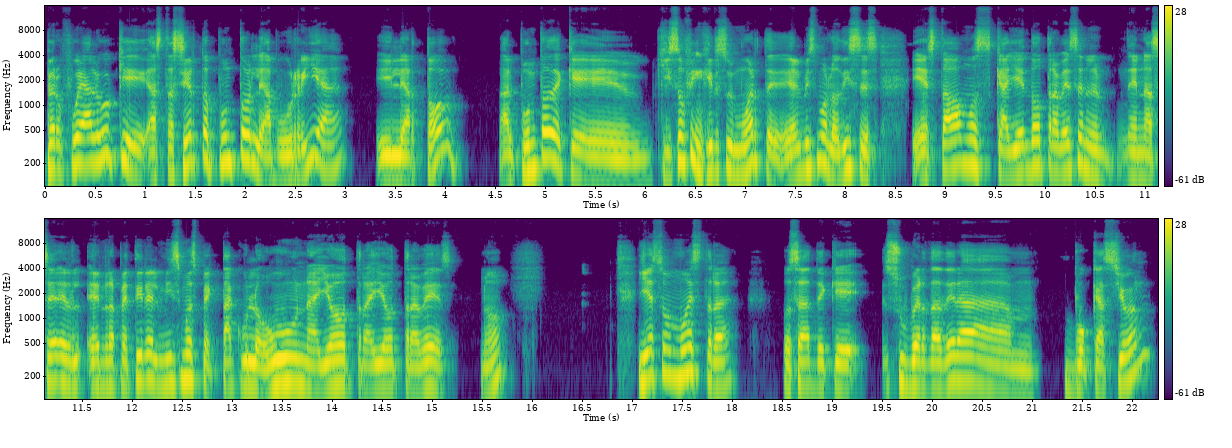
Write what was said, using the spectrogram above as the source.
Pero fue algo que hasta cierto punto le aburría y le hartó. Al punto de que quiso fingir su muerte. Él mismo lo dices. Estábamos cayendo otra vez en, el, en hacer en repetir el mismo espectáculo una y otra y otra vez, ¿no? Y eso muestra, o sea, de que su verdadera mm, vocación,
